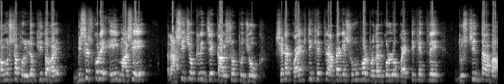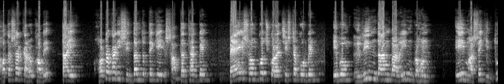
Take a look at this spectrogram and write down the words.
সমস্যা পরিলক্ষিত হয়। বিশেষ করে এই মাসে রাশিচক্রের যে কালসর্প যোগ, সেটা কয়েকটি ক্ষেত্রে আপনাকে শুভফল প্রদান করলেও কয়েকটি ক্ষেত্রে দুশ্চিন্তা বা হতাশার কারক হবে। তাই হটকারী সিদ্ধান্ত থেকে সাবধান থাকবেন, ব্যয় সংকোচ করার চেষ্টা করবেন এবং ঋণ দান বা ঋণ গ্রহণ এই মাসে কিন্তু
